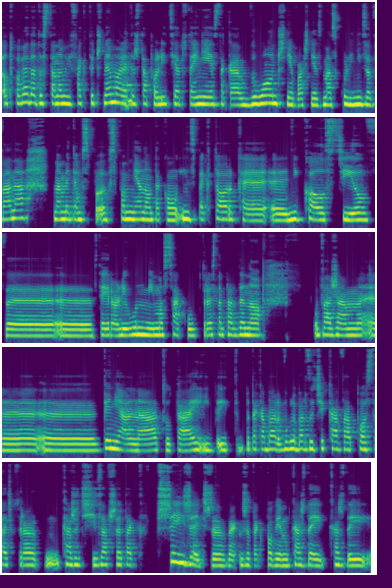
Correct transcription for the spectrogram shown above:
odpowiada dostanowi faktycznemu, ale też ta policja tutaj nie jest taka wyłącznie właśnie zmaskulinizowana. Mamy tę wspomnianą taką inspektorkę y, Nicole Steele w, y, w tej roli Unmi Mosaku, która jest naprawdę no uważam y, y, genialna tutaj i, i taka bar, w ogóle bardzo ciekawa postać, która każe ci zawsze tak przyjrzeć, że, że tak powiem, każdej, każdej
